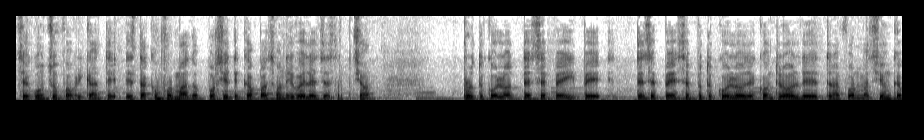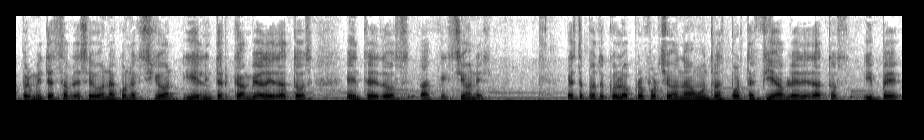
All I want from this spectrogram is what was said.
según su fabricante. Está conformado por siete capas o niveles de abstracción. Protocolo TCP/IP. TCP es el protocolo de control de transformación que permite establecer una conexión y el intercambio de datos entre dos aficiones. Este protocolo proporciona un transporte fiable de datos IP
